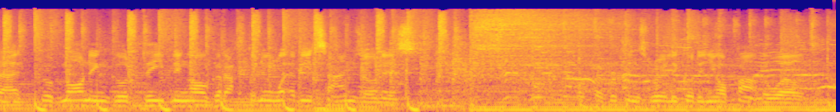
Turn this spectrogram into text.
Uh, good morning, good evening, or good afternoon, whatever your time zone is. Hope everything's really good in your part of the world.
